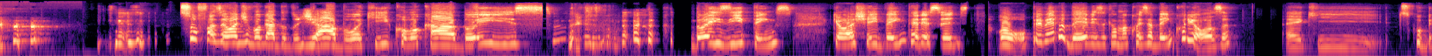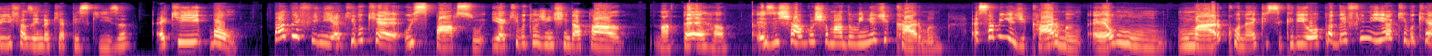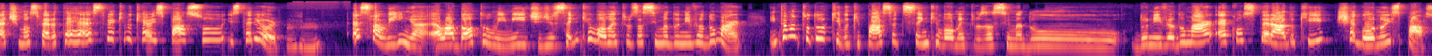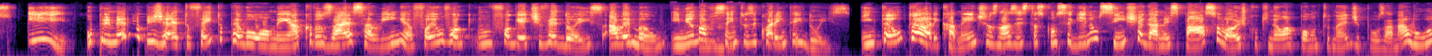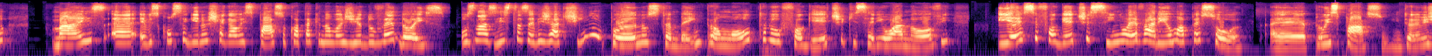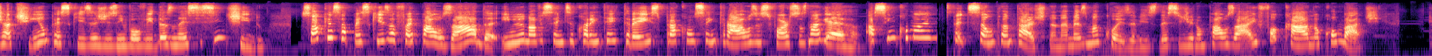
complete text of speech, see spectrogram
Preciso fazer o advogado do diabo aqui e colocar dois. dois itens que eu achei bem interessantes. Bom, o primeiro deles é que é uma coisa bem curiosa, é que descobri fazendo aqui a pesquisa, é que, bom, para definir aquilo que é o espaço e aquilo que a gente ainda tá na Terra, existe algo chamado linha de Karman. Essa linha de Karman é um, um marco, né, que se criou para definir aquilo que é a atmosfera terrestre e aquilo que é o espaço exterior. Uhum. Essa linha, ela adota um limite de 100 km acima do nível do mar. Então, é tudo aquilo que passa de 100 km acima do, do nível do mar é considerado que chegou no espaço. E o primeiro objeto feito pelo homem a cruzar essa linha foi um, um foguete V2 alemão, em 1942. Uhum. Então, teoricamente, os nazistas conseguiram sim chegar no espaço, lógico que não a ponto né, de pousar na Lua, mas é, eles conseguiram chegar ao espaço com a tecnologia do V2. Os nazistas eles já tinham planos também para um outro foguete, que seria o A9, e esse foguete sim levaria uma pessoa é, para o espaço. Então eles já tinham pesquisas desenvolvidas nesse sentido. Só que essa pesquisa foi pausada em 1943 para concentrar os esforços na guerra. Assim como a expedição para a Antártida, né? Mesma coisa, eles decidiram pausar e focar no combate.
